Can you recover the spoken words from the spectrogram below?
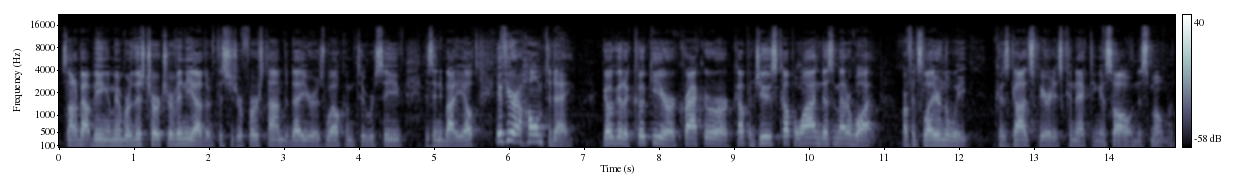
it's not about being a member of this church or of any other. If this is your first time today, you're as welcome to receive as anybody else. If you're at home today, go get a cookie or a cracker or a cup of juice, cup of wine, doesn't matter what, or if it's later in the week, because God's Spirit is connecting us all in this moment.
